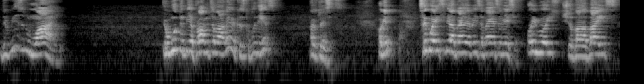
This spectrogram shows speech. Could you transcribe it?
the reason why there wouldn't be a problem with Tzabah because it completely is. That's what says. Okay. Same way, Abayis,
